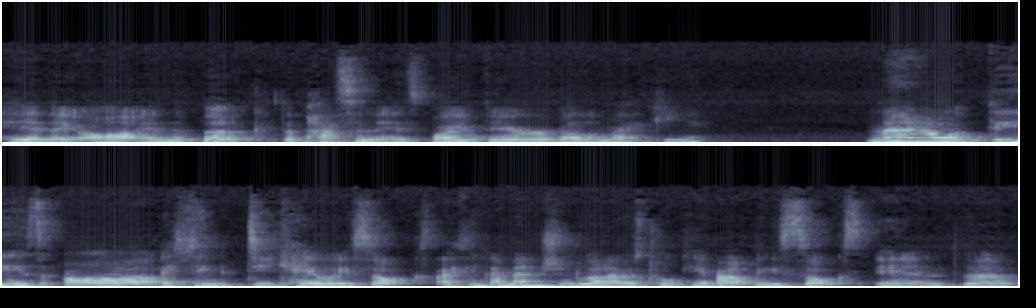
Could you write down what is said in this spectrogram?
Here they are in the book. The pattern is by Vera Välimäki. Now, these are, I think, DK weight socks. I think I mentioned when I was talking about these socks in the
